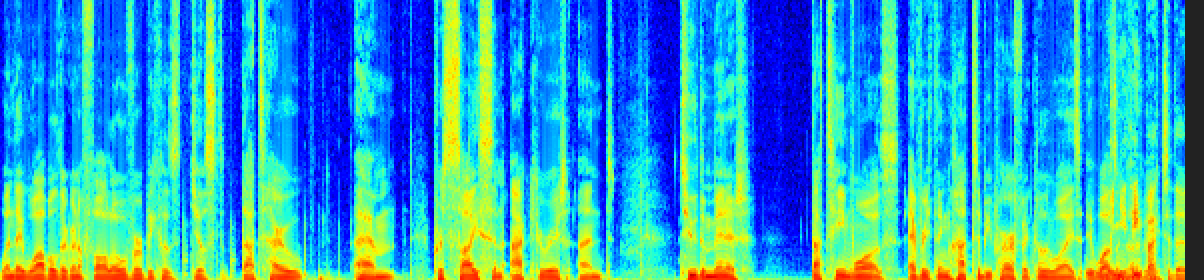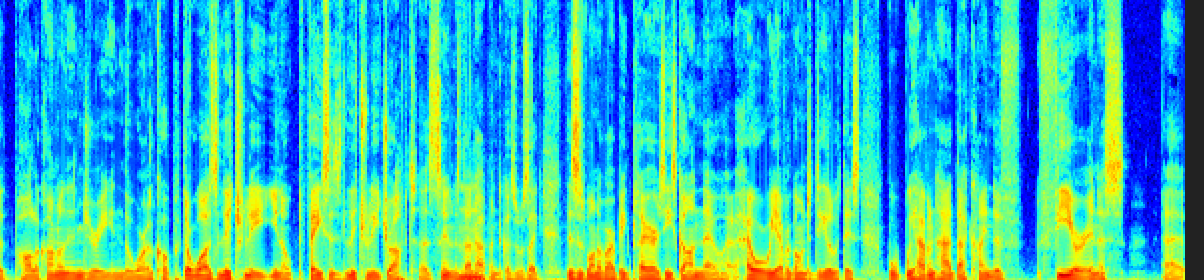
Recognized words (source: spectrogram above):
when they wobble, they're going to fall over because just that's how um, precise and accurate and to the minute that team was. Everything had to be perfect, otherwise it wasn't. When you think back to the Paul O'Connell injury in the World Cup, there was literally, you know, faces literally dropped as soon as that mm. happened because it was like, this is one of our big players. He's gone now. How are we ever going to deal with this? But we haven't had that kind of fear in us uh,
